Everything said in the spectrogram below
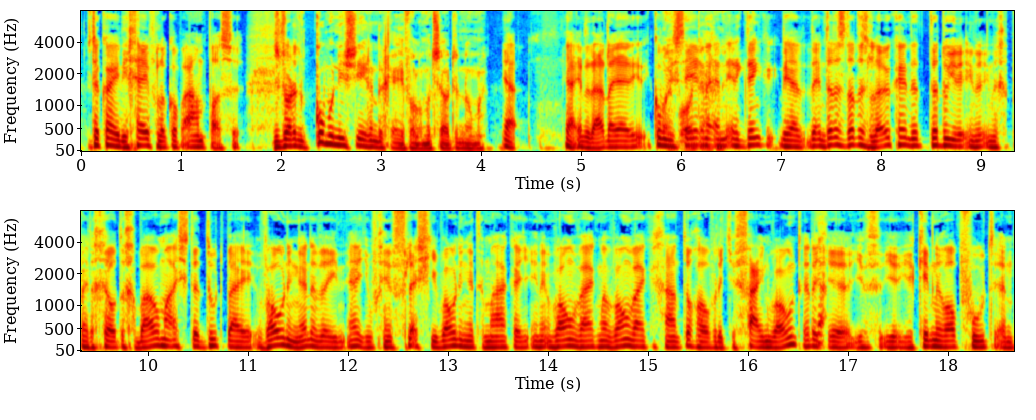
Dus daar kan je die gevel ook op aanpassen. Dus het wordt een communicerende gevel, om het zo te noemen. Ja, ja inderdaad. Nou ja, communiceren. En, en ik denk, ja, en dat is, dat is leuk. Hè. Dat, dat doe je in, in bij de grote gebouwen. Maar als je dat doet bij woningen, dan wil je, hè, je hoeft geen flashy woningen te maken in een woonwijk. Maar woonwijken gaan toch over dat je fijn woont. Hè, dat je, je, je je kinderen opvoedt. En,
